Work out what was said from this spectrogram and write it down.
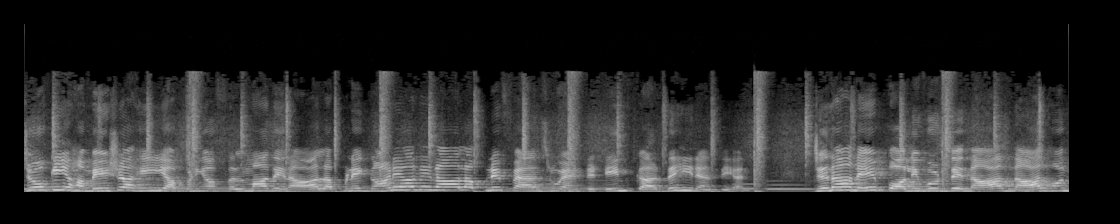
ਜੋ ਕਿ ਹਮੇਸ਼ਾ ਹੀ ਆਪਣੀਆਂ ਫਿਲਮਾਂ ਦੇ ਨਾਲ, ਆਪਣੇ ਗਾਣਿਆਂ ਦੇ ਨਾਲ ਆਪਣੇ ਫੈਨਸ ਨੂੰ ਐਂਟਰਟੇਨ ਕਰਦੇ ਹੀ ਰਹਿੰਦੇ ਹਨ। ਜਿਨ੍ਹਾਂ ਨੇ ਪਾਲੀਵੁੱਡ ਦੇ ਨਾਲ ਨਾਲ ਹੁਣ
